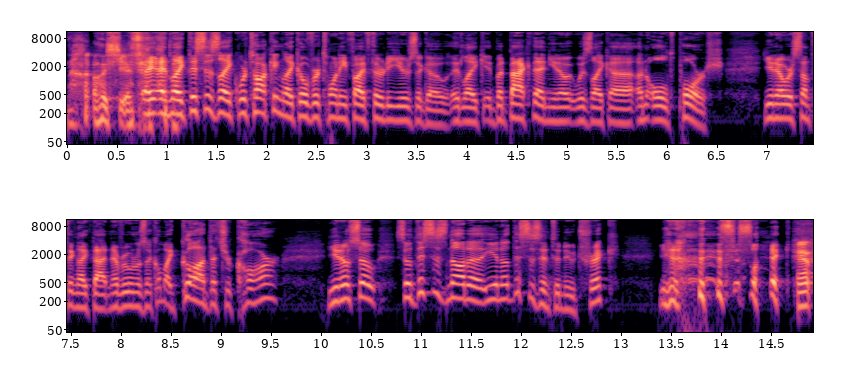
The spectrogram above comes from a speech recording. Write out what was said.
oh shit! and, and, like this is like we're talking like over 25, 30 years ago. It, like, but back then, you know, it was like a, an old Porsche, you know, or something like that, and everyone was like, "Oh my god, that's your car." You know, so so this is not a you know this isn't a new trick You know, it's just like yep.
